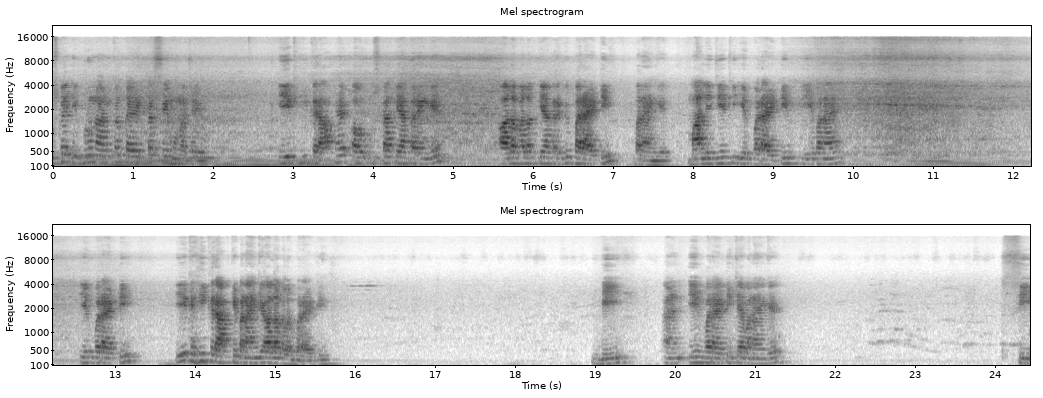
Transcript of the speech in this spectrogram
उसका इग्रोनॉमिकल कैरेक्टर सेम होना चाहिए। एक ही क्राफ्ट है और उसका क्या करेंगे अलग अलग क्या करेंगे वैरायटी बनाएँगे। मान लीजिए कि एक वैरायटी ये बनाए, एक वैरायटी एक ही क्राफ्ट के बनाएँगे अलग अलग वैरायटी बी एंड एक वैरायटी क्या बनाएँगे? सी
